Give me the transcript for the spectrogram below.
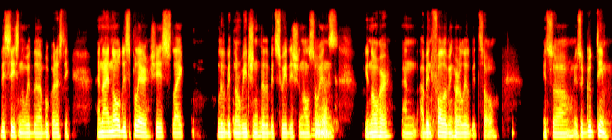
this season with uh, bucuresti. And i know this player. She's like a little bit norwegian a little bit swedish and also yes. in you know her and i've been following her a little bit so it's a it's a good team,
